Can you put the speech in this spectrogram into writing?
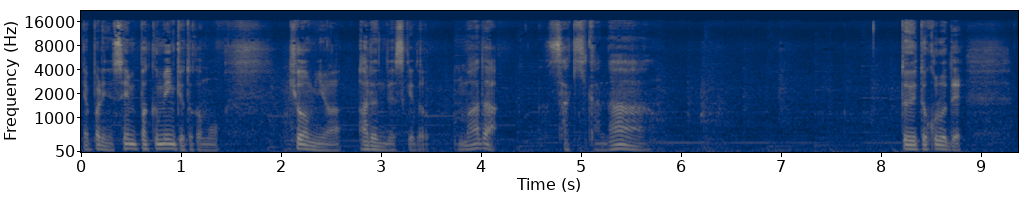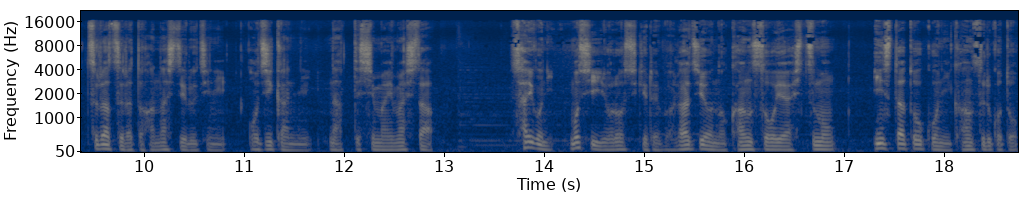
やっぱりね船舶免許とかも興味はあるんですけどまだ先かなというところでつらつらと話しているうちにお時間になってしまいました。最後にもしよろしければラジオの感想や質問インスタ投稿に関すること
